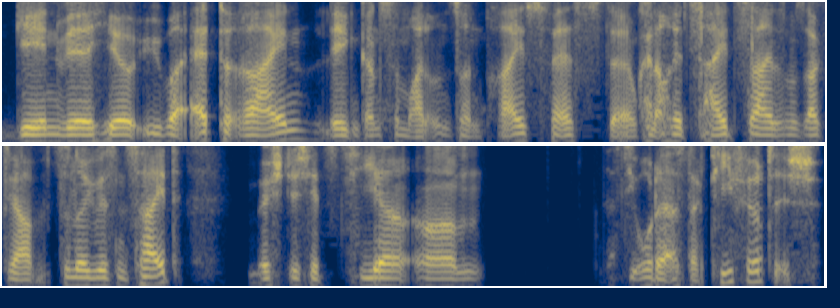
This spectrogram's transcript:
gehen wir hier über Add rein, legen ganz normal unseren Preis fest. Ähm, kann auch eine Zeit sein, dass man sagt, ja, zu einer gewissen Zeit möchte ich jetzt hier, ähm, dass die Order erst aktiv wird. Ich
